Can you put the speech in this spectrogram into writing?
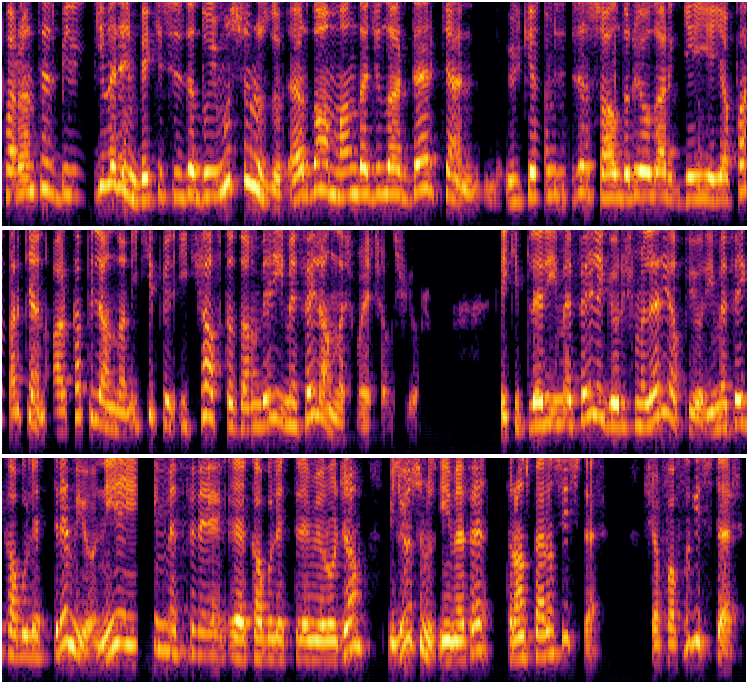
parantez bilgi vereyim. Belki siz de duymuşsunuzdur. Erdoğan mandacılar derken ülkemize saldırıyorlar geyiği yaparken arka plandan iki, iki haftadan beri IMF ile anlaşmaya çalışıyor. Ekipleri IMF ile görüşmeler yapıyor. IMF'yi kabul ettiremiyor. Niye IMF e, kabul ettiremiyor hocam? Biliyorsunuz IMF transparency ister. Şeffaflık ister.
